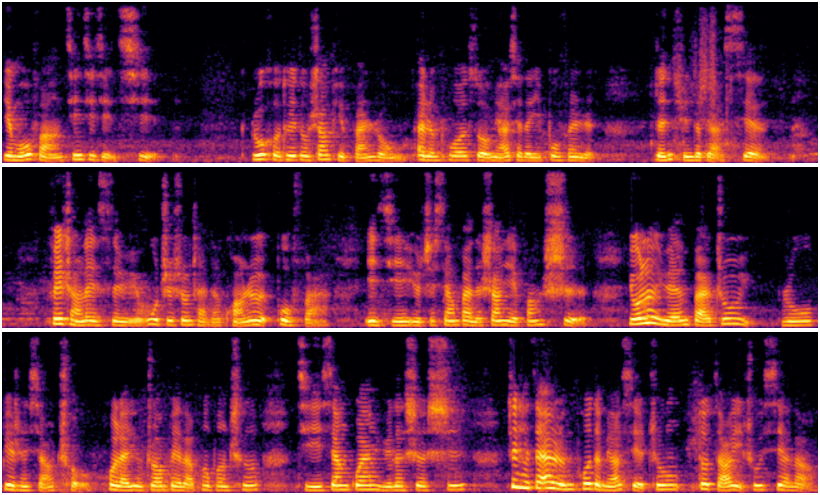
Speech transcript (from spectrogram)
也模仿经济景气如何推动商品繁荣。爱伦坡所描写的一部分人人群的表现，非常类似于物质生产的狂热步伐以及与之相伴的商业方式。游乐园把诸。如变成小丑，后来又装备了碰碰车及相关娱乐设施，这些在爱伦坡的描写中都早已出现了。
